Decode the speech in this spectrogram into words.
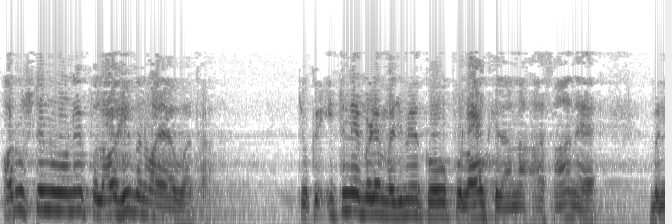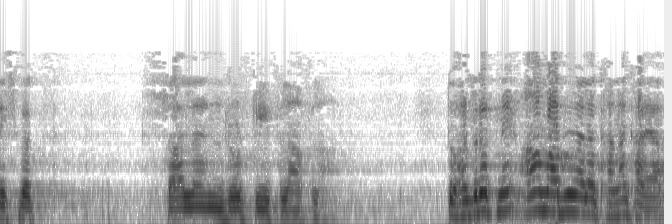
اور اس دن انہوں نے پلاؤ ہی بنوایا ہوا تھا۔ کیونکہ اتنے بڑے مجمے کو پلاؤ کھلانا آسان ہے، بنسبت سالن، روٹی، فلاں فلاں۔ تو حضرت نے عام آدمی والا کھانا کھایا۔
